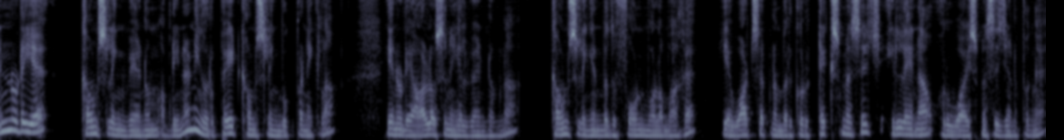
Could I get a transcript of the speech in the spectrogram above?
என்னுடைய கவுன்சிலிங் வேணும் அப்படின்னா நீங்கள் ஒரு பெய்ட் கவுன்சிலிங் புக் பண்ணிக்கலாம். என்னுடைய ஆலோசனைகள் வேண்டும்னா கவுன்சிலிங் என்பது ஃபோன் மூலமாக என் வாட்ஸ்அப் நம்பருக்கு ஒரு டெக்ஸ்ட் மெசேஜ் இல்லைன்னா ஒரு வாய்ஸ் மெசேஜ் அனுப்புங்க.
